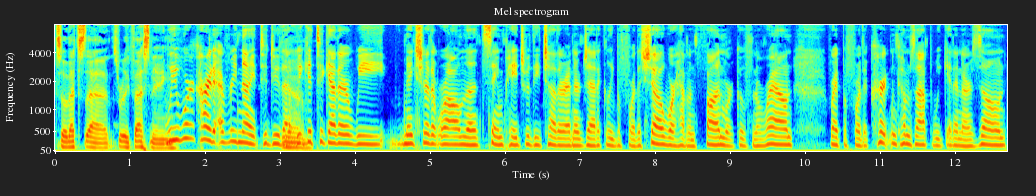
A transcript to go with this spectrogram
So that's uh, that's really fascinating. We work hard every night to do that. We get together, we make sure that we're all on the same page with each other energetically before the show. We're having fun, we're goofing around. Right before the curtain comes up, we get in our zone.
